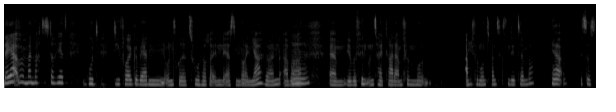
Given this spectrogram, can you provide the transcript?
Naja, aber man macht sich doch jetzt. Gut, die Folge werden unsere ZuhörerInnen erst im neuen Jahr hören, aber Mhm. ähm, wir befinden uns halt gerade am, am 25. Dezember. Ja, Ist das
